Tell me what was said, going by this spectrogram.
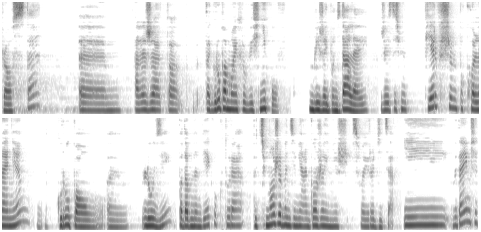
proste, ale że to ta grupa moich rówieśników, bliżej bądź dalej, że jesteśmy pierwszym pokoleniem, grupą y, ludzi w podobnym wieku, która być może będzie miała gorzej niż swoi rodzice. I wydaje mi się,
